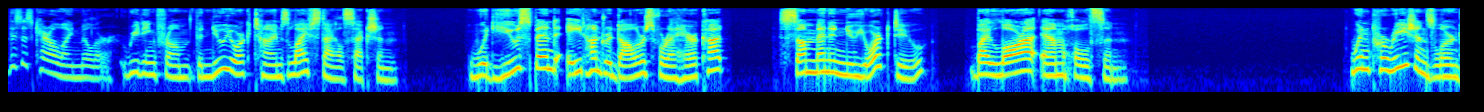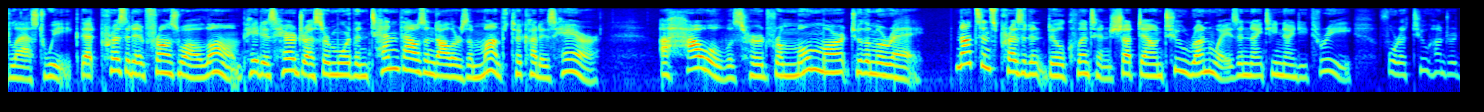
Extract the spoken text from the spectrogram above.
This is Caroline Miller reading from the New York Times Lifestyle section. Would you spend $800 for a haircut? Some men in New York do. By Laura M. Holson. When Parisians learned last week that President Francois Hollande paid his hairdresser more than $10,000 a month to cut his hair, a howl was heard from Montmartre to the Marais. Not since President Bill Clinton shut down two runways in 1993 for a $200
